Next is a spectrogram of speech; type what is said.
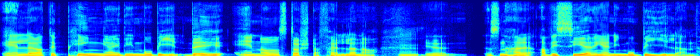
Eller att det pingar i din mobil. Det är en av de största fällorna. Mm. Sådana här aviseringar i mobilen,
